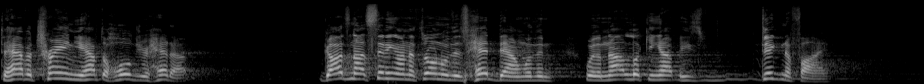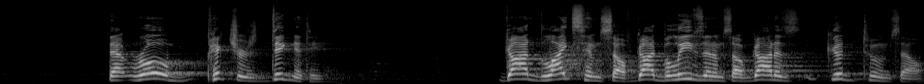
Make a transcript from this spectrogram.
To have a train, you have to hold your head up. God's not sitting on a throne with his head down, with him, with him not looking up. He's dignified. That robe pictures dignity. God likes himself. God believes in himself. God is good to himself.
